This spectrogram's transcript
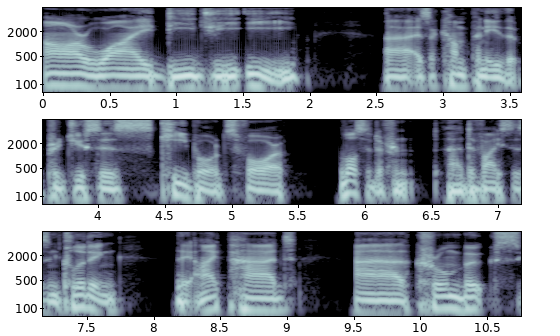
R Y D G E, uh, is a company that produces keyboards for lots of different uh, devices, including the iPad, uh, Chromebooks.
